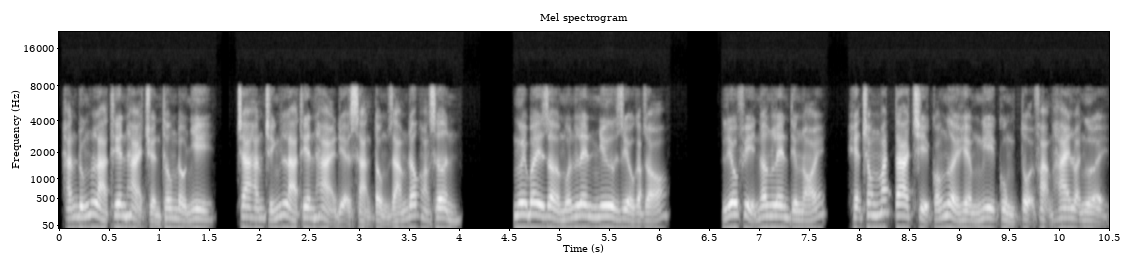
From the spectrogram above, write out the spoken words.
hắn đúng là thiên hải truyền thông đầu nhi, cha hắn chính là thiên hải địa sản tổng giám đốc hoàng sơn. Ngươi bây giờ muốn lên như diều gặp gió. Liễu phỉ nâng lên tiếng nói, hiện trong mắt ta chỉ có người hiểm nghi cùng tội phạm hai loại người,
